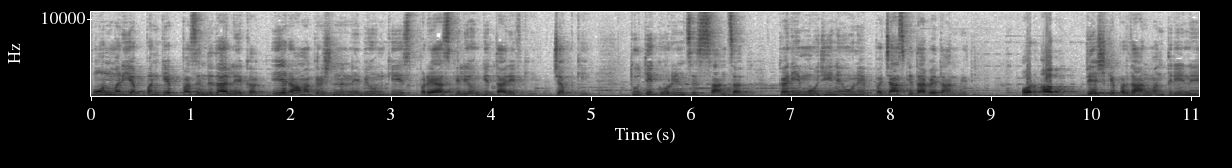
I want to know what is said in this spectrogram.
पोन मरियप्पन के पसंदीदा लेखक ए रामाकृष्णन ने भी उनकी इस प्रयास के लिए उनकी तारीफ़ की, जबकि तूतीकोरिन से सांसद कनी मोजी ने उन्हें 50 किताबें दान में दी। और अब देश के प्रधानमंत्री ने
